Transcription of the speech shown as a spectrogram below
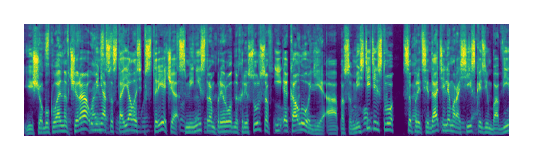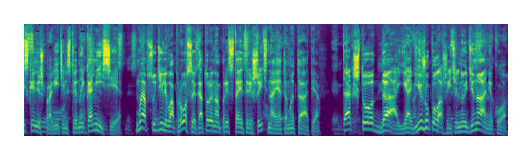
Еще буквально вчера у меня состоялась встреча с министром природных ресурсов и экологии, а по совместительству сопредседателем Российско-Зимбабвийской межправительственной комиссии. Мы обсудили вопросы, которые нам предстоит решить на этом этапе. Так что да, я вижу положительную динамику.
